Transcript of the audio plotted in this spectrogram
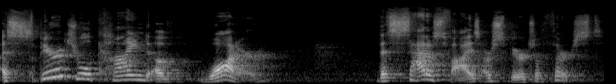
a spiritual kind of water that satisfies our spiritual thirst.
